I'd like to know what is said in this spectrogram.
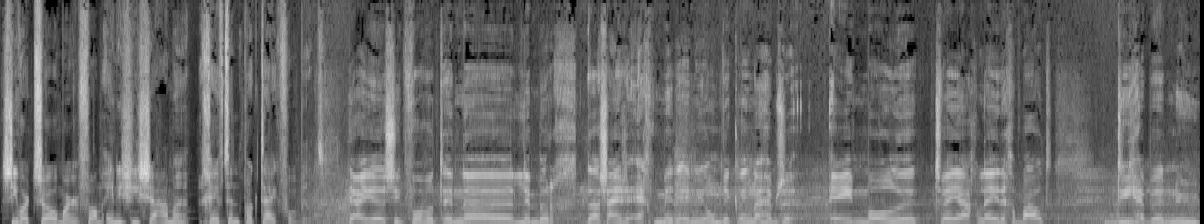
Siewart Zomer van Energie Samen geeft een praktijkvoorbeeld. Ja, je ziet bijvoorbeeld in uh, Limburg, daar zijn ze echt midden in die ontwikkeling. Daar hebben ze één molen twee jaar geleden gebouwd. Die hebben nu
